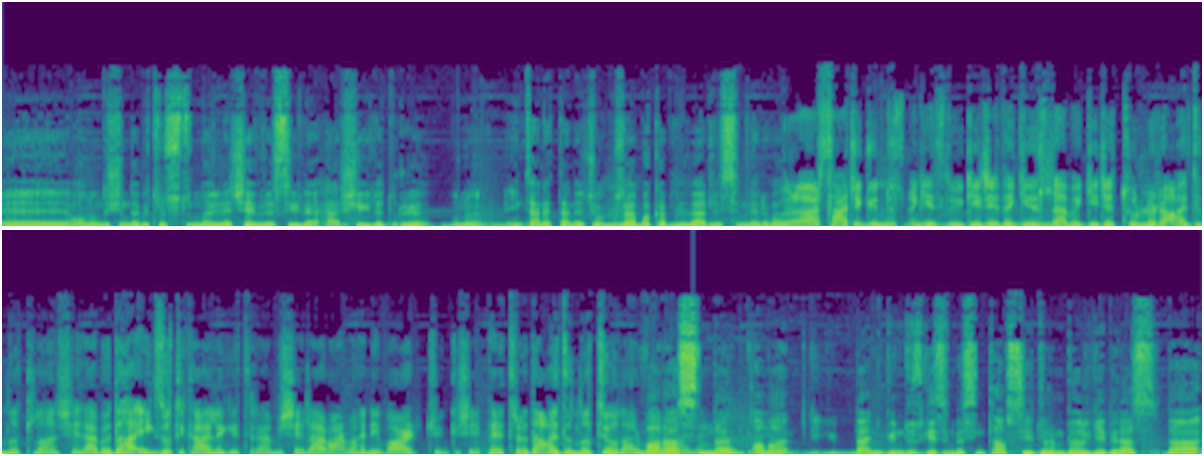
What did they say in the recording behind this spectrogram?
Ee, onun dışında bütün sütunlarıyla, çevresiyle, her şeyiyle duruyor. Bunu internetten de çok Hmm. güzel bakabilirler resimleri var. Buralar sadece gündüz mü geziliyor? Gece de gezilen ve gece turları aydınlatılan şeyler böyle daha egzotik hale getiren bir şeyler var mı? Hani var çünkü şey Petra'da aydınlatıyorlar Var bunlarla. aslında ama ben gündüz gezilmesini tavsiye ediyorum. Bölge biraz daha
